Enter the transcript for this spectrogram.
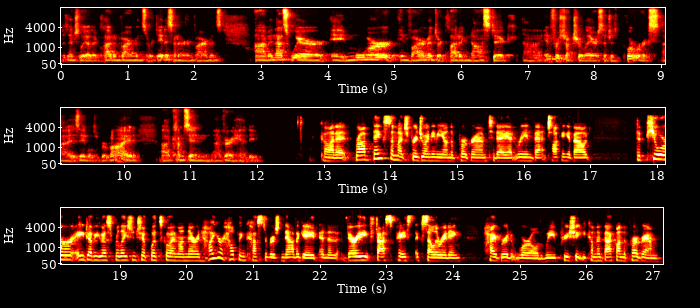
potentially other cloud environments or data center environments, um, and that's where a more environment or cloud agnostic uh, infrastructure layer, such as Portworx uh, is able to provide, uh, comes in uh, very handy. Got it. Rob, thanks so much for joining me on the program today at reInvent, talking about the pure AWS relationship, what's going on there, and how you're helping customers navigate in a very fast-paced, accelerating hybrid world. We appreciate you coming back on the program.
